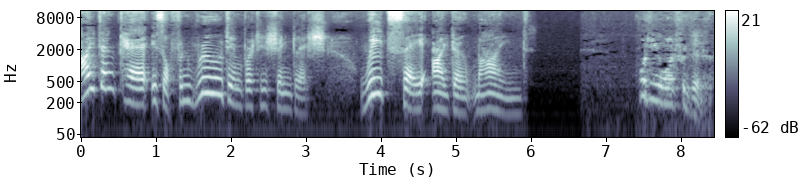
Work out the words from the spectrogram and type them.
I don't care is often rude in British English. We'd say I don't mind. What do you want for dinner?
